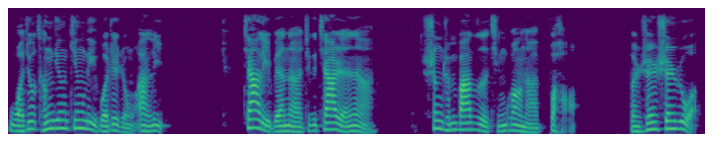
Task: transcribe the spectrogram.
我就曾经经历过这种案例，家里边呢，这个家人啊，生辰八字情况呢不好，本身身弱，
